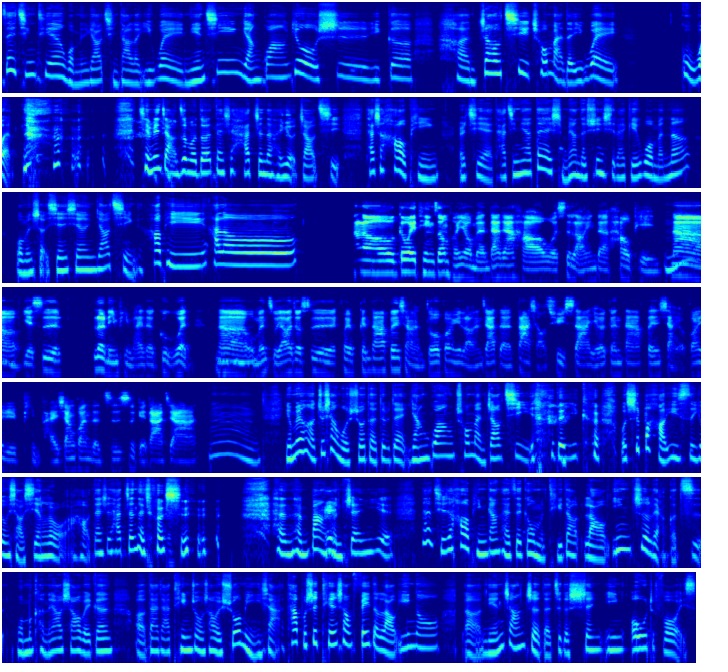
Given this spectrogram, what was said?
在今天，我们邀请到了一位年轻、阳光，又是一个很朝气充满的一位顾问。前面讲这么多，但是他真的很有朝气。他是浩平，而且他今天要带什么样的讯息来给我们呢？我们首先先邀请浩平，Hello，Hello，各位听众朋友们，大家好，我是老鹰的浩平，嗯、那也是乐林品牌的顾问。那我们主要就是会跟大家分享很多关于老人家的大小趣事啊，也会跟大家分享有关于品牌相关的知识给大家。嗯，有没有就像我说的，对不对？阳光充满朝气 的一个，我是不好意思用小鲜肉了哈，但是他真的就是。很很棒，很专业。那其实浩平刚才在跟我们提到“老鹰”这两个字，我们可能要稍微跟呃大家听众稍微说明一下，它不是天上飞的老鹰哦。呃，年长者的这个声音 （old voice）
